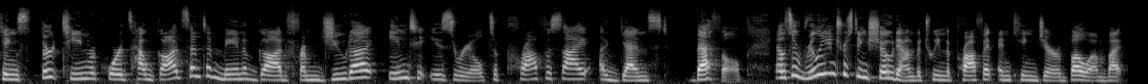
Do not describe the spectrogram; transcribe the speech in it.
Kings 13 records how God sent a man of God from Judah into Israel to prophesy against Bethel. Now, it's a really interesting showdown between the prophet and King Jeroboam, but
